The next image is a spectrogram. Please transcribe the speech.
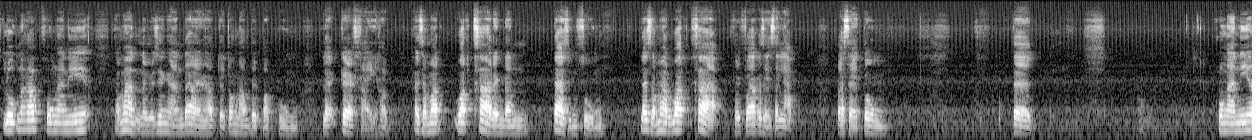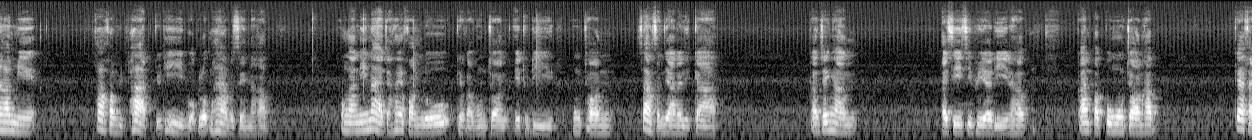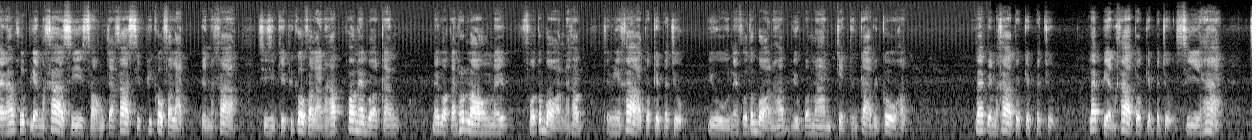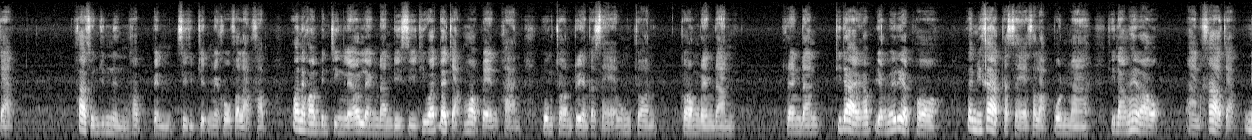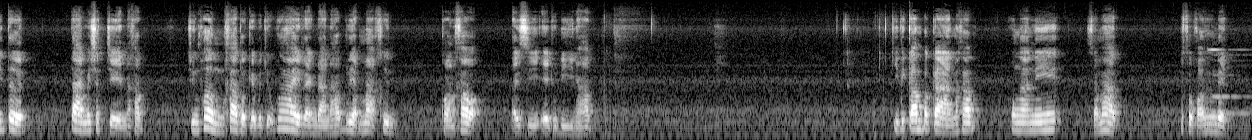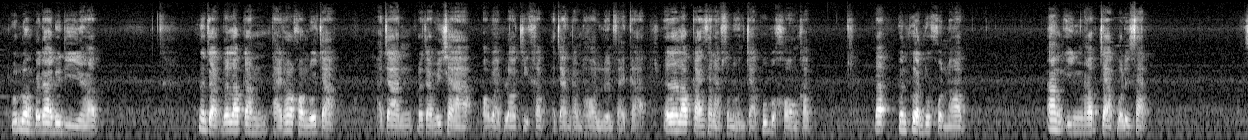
สรุปนะครับ โครงงานนี้สามารถนำไปใช้งานได้นะครับ แต่ต้องนำไปปรับปรุงและแก้ไขครับ ให้สามารถวัดค่าแรงดันได้สูงสูงและสามารถวัดค่าไฟฟ้ากระแสสลับกระแสตรง แต่ โครงงานนี้นะครับมีค่าความผิดพลาดอยู่ที่บวกลบ5%นะครับ โครงงานนี้น่าจะให้ความรู้เกี่ยวกับวงจร A to D วงจรสร้างสัญญาณนาฬิกา การใช้งาน IC CPLD นะครับ การปรับปรุงวงจรครับ แก้ไขนะครับคือเปลี่ยนค่า C2 จากค่า 10 พิโกฟารัดเป็นค่า 47 พิโกฟารัดนะครับ เพราะในบอร์ดการในบอร์ดการทดลองในโฟโต้บอร์ดนะครับ จะมีค่าตัวเก็บประจุอยู่ในโฟโต้บอร์ดนะครับ อยู่ประมาณ 7-9 พิโกครับ และเป็นค่าตัวเก็บประจุ และเปลี่ยนค่าตัวเก็บประจุ C5 จากค่า 0.1 ครับ เป็น 47 ไมโครฟารัดครับ เพราะในความเป็นจริงแล้วแรงดัน DC ที่วัดได้จากหม้อแปลงผ่านวงจรเรียงกระแสวงจรกรองแรงดัน แรงดันที่ได้ครับยังไม่เรียบพอและมีค่ากระแสสลับปนมา ที่ทำให้เราอ่านค่าจากมิเตอร์ได้ไม่ชัดเจนนะครับ จึงเพิ่มค่าตัวเก็บประจุเพื่อให้แรงดันนะครับ เรียบมากขึ้น ก่อนเข้า IC A to D นะครับ กิจกรรมประกาศนะครับ รงงานนี้สามารถประสบความสำเร็จลุล่วงไปได้ด้วยดีนะครับ เนื่องจากได้รับการถ่ายทอดความรู้จากอาจารย์ประจำวิชาออกแบบลอจิกครับ อาจารย์กำธรเรือนสายกาดและได้รับการสนับสนุนจากผู้ปกครองครับ และเพื่อนๆทุกคนนะครับ อ้างอิงครับจากบริษัท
